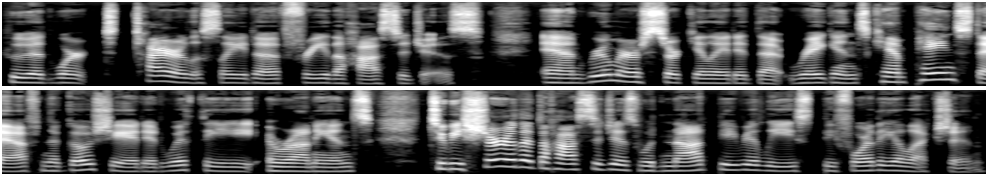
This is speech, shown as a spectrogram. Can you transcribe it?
who had worked tirelessly to free the hostages. And rumors circulated that Reagan's campaign staff negotiated with the Iranians to be sure that the hostages would not be released before the election.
